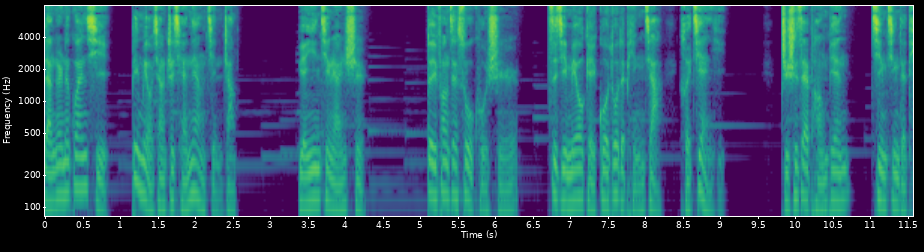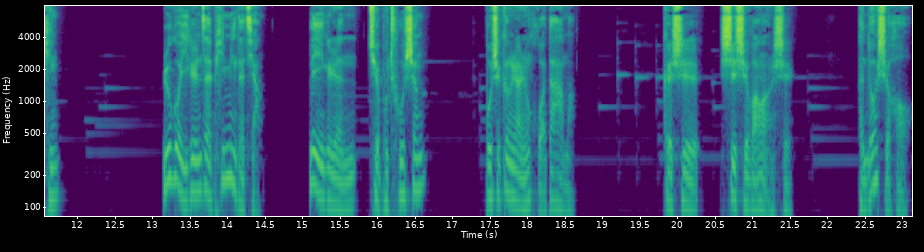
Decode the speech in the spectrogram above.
两个人的关系并没有像之前那样紧张，原因竟然是，对方在诉苦时，自己没有给过多的评价和建议，只是在旁边静静的听。如果一个人在拼命的讲，另一个人却不出声，不是更让人火大吗？可是事实往往是，很多时候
